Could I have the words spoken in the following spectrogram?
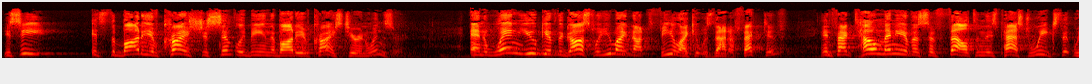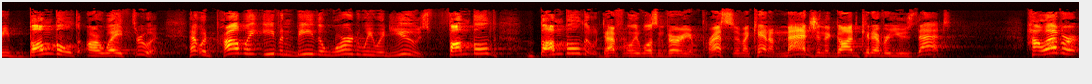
You see, it's the body of Christ just simply being the body of Christ here in Windsor. And when you give the gospel, you might not feel like it was that effective. In fact, how many of us have felt in these past weeks that we bumbled our way through it? That would probably even be the word we would use. Fumbled, bumbled. It definitely wasn't very impressive. I can't imagine that God could ever use that. However,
